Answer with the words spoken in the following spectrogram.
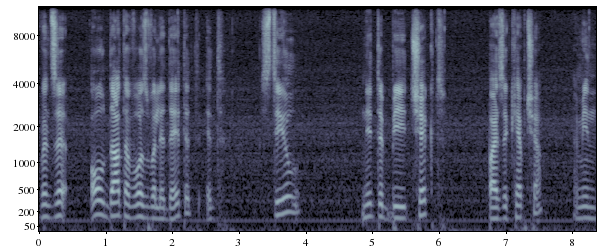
when the all data was validated it still need to be checked by the CAPTCHA I mean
